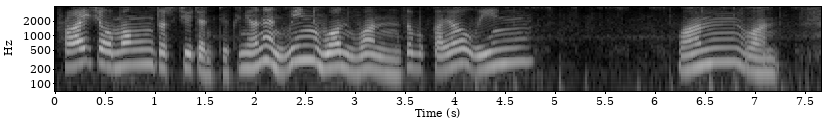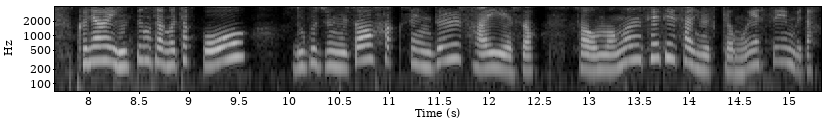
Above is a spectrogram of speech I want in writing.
prize among the students. 그녀는 win, won, won 써볼까요? win, won, won. 그녀는 1등상을 탔고 누구 중에서 학생들 사이에서 저 어멍은 세대상일 경우에 쓰입니다.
